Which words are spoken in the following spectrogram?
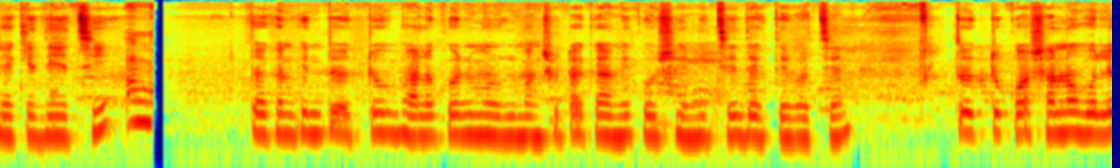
ঢেকে দিয়েছি। তো এখন কিন্তু একটু ভালো করে মুরগির মাংসটাকে আমি কষিয়ে নিচ্ছি, দেখতে পাচ্ছেন। তো একটু কষানো হলে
